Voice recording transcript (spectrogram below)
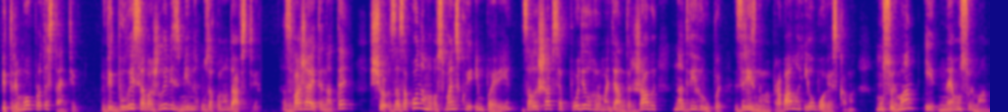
підтримував протестантів. Відбулися важливі зміни у законодавстві. Зважайте на те, що за законами Османської імперії залишався поділ громадян держави на дві групи з різними правами і обов'язками мусульман і немусульман.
